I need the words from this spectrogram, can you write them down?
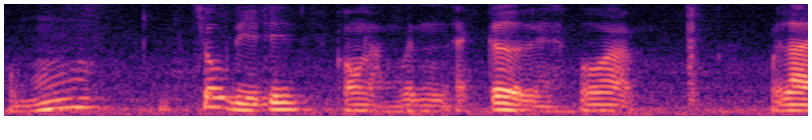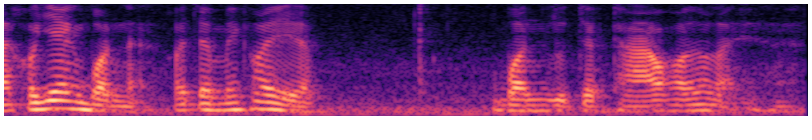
ผมโชคดีที่กองหลังเป็นแอคเกอร์ไงเพราะว่า เวลาเขาแย่งบอลน่ะเขาจะไม่ค่อยแบบบอลหลุดจากเท้าเขาเท่าไหร่นะ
